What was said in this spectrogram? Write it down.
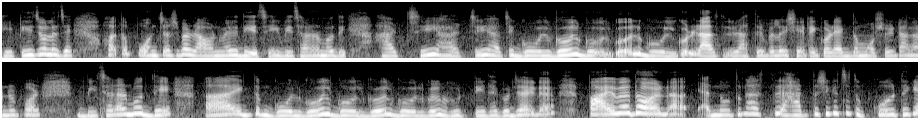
হেঁটেই চলেছে, হয়তো পঞ্চাশ বার রাউন্ড মেরে দিয়েছে এই বিছানার মধ্যে হাঁটছি হাঁটছি হাঁটছি, গোল গোল গোল গোল গোল গোল, রাত, রাতের বেলায় সেটাই করে একদম মশারি টাঙানোর পর বিছানার মধ্যে একদম গোল গোল গোল গোল গোল গোল ঘুরতেই থাকুন যায় না, পায়ে হয় না। নতুন হাঁটতে হাঁটতে শিখেছে তো, কোল থেকে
